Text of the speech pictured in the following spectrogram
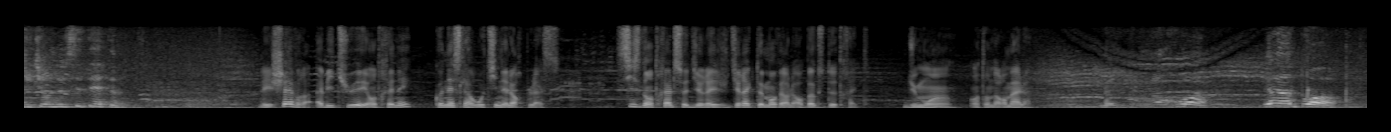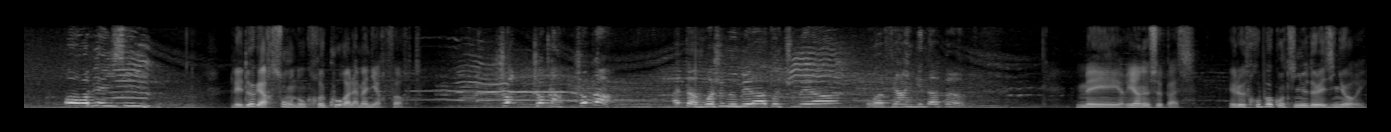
tu tires une de ses têtes Les chèvres, habituées et entraînées, connaissent la routine et leur place. Six d'entre elles se dirigent directement vers leur box de traite. Du moins, en temps normal. Mais quoi? De toi Oh, reviens ici Les deux garçons ont donc recours à la manière forte. Chope, là, chope là Attends, moi je me mets là, toi tu mets là, on va faire un guet-apens. Mais rien ne se passe, et le troupeau continue de les ignorer.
